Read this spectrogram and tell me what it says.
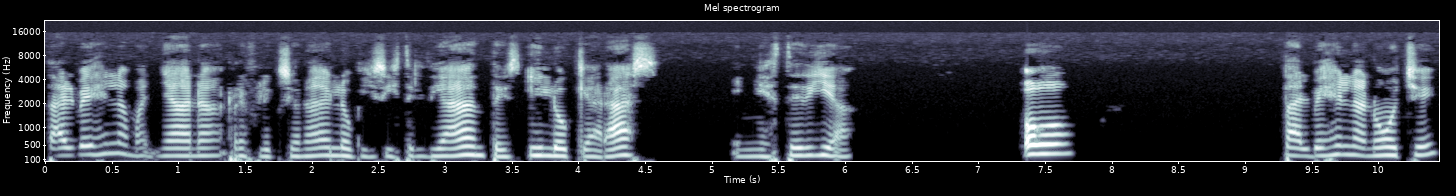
Tal vez en la mañana reflexiona de lo que hiciste el día antes y lo que harás en este día. O tal vez en la noche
